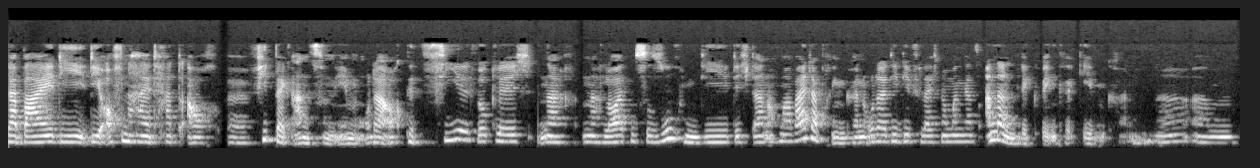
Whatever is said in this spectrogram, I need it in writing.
dabei die, die Offenheit hat, auch äh, Feedback anzunehmen oder auch gezielt wirklich nach, nach Leuten zu suchen, die dich da nochmal weiterbringen können oder die dir vielleicht nochmal einen ganz anderen Blickwinkel geben können. Ne? Ähm,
